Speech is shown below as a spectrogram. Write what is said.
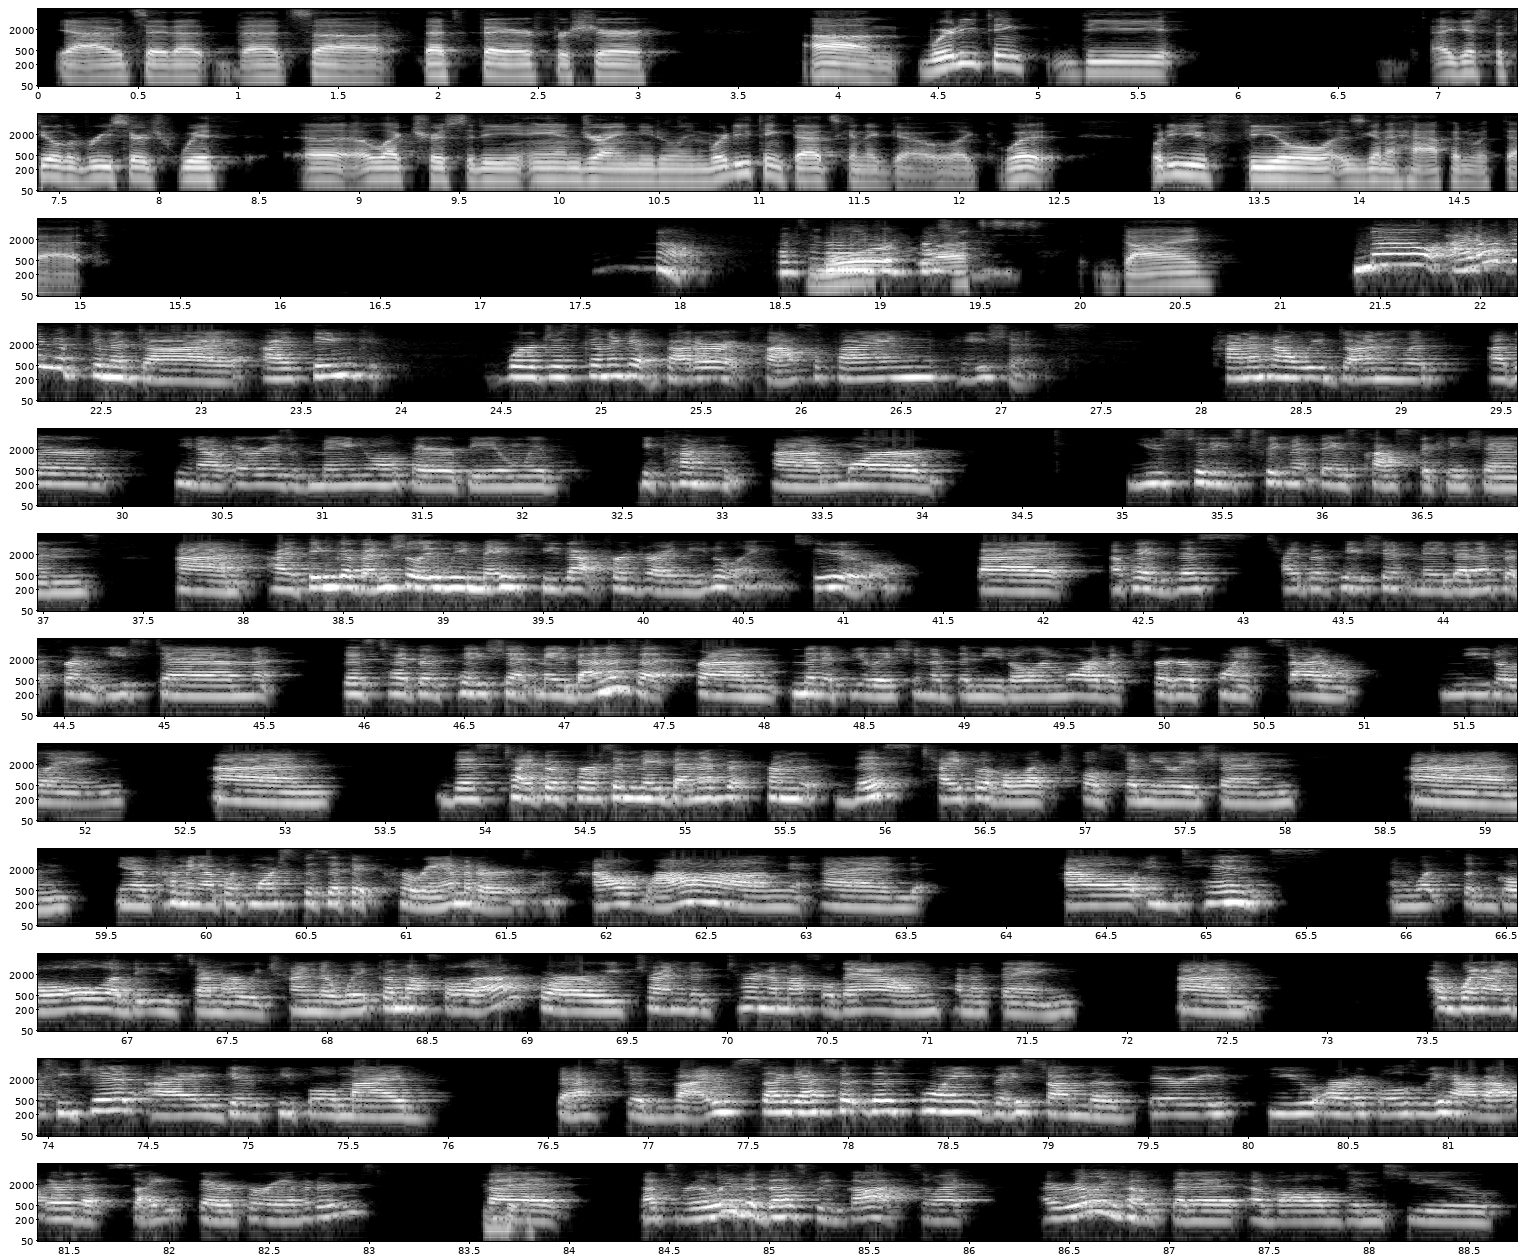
Yeah, I would say that that's uh that's fair for sure. Um where do you think the I guess the field of research with uh, electricity and dry needling, where do you think that's going to go? Like, what what do you feel is going to happen with that? No, that's a More, really good question. Less, die? No, I don't think it's going to die. I think we're just going to get better at classifying patients, kind of how we've done with other you know areas of manual therapy when we've become uh, more used to these treatment based classifications um, I think eventually we may see that for dry needling too. That, okay, this type of patient may benefit from e-stim. This type of patient may benefit from manipulation of the needle and more of a trigger point style needling. Um, this type of person may benefit from this type of electrical stimulation. Um, you know, coming up with more specific parameters on how long and how intense and what's the goal of the e-stim are we trying to wake a muscle up or are we trying to turn a muscle down kind of thing um, uh, when i teach it i give people my best advice i guess at this point based on the very few articles we have out there that cite their parameters but yeah. that's really the best we've got so i i really hope that it evolves into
